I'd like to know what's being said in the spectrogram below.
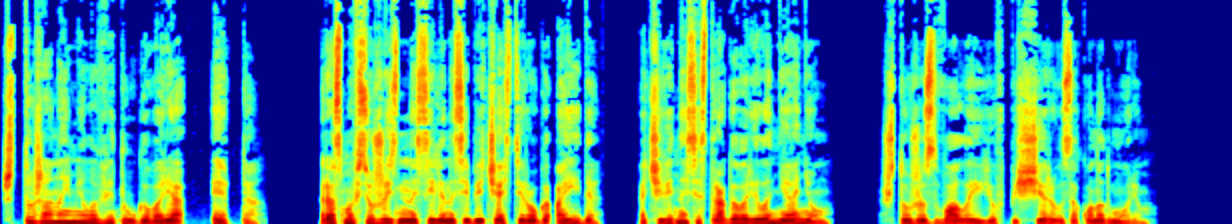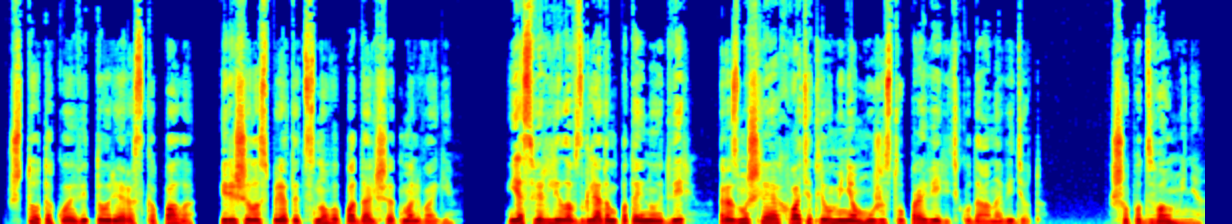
Что же она имела в виду, говоря «это»? Раз мы всю жизнь носили на себе части рога Аида, очевидно, сестра говорила не о нем. Что же звало ее в пещеры высоко над морем? Что такое Витория раскопала и решила спрятать снова подальше от Мальваги? Я сверлила взглядом потайную дверь, размышляя, хватит ли у меня мужества проверить, куда она ведет. Шепот звал меня.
